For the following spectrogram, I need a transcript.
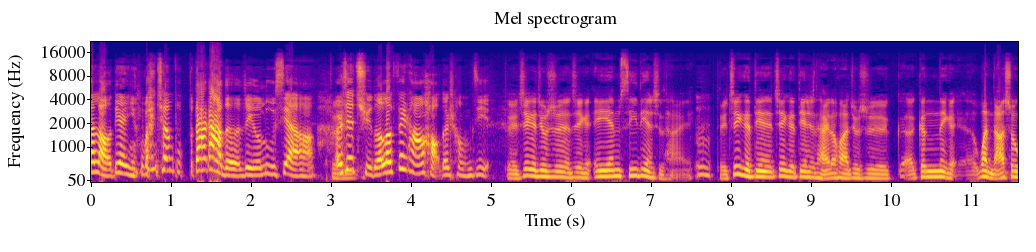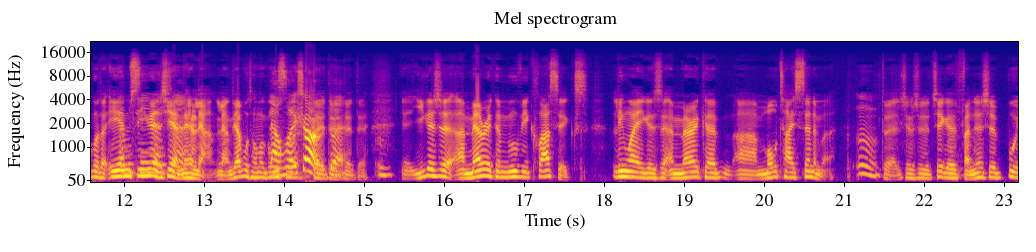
典老电影 完全不不搭嘎的这个路线啊，而且取得了非常好的成绩。对，这个就是这个 AMC 电视台。嗯，对，这个电这个电视台的话，就是呃跟那个呃万达收购的 AMC 院院线线那是两两家不同的公司，两回事儿对对对对一个是 American Movie Classics，另外一个是 America 啊、Multi Cinema。嗯，对，就是这个，反正是不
